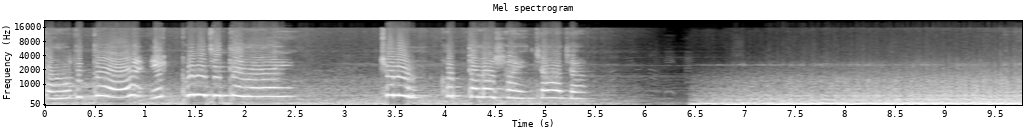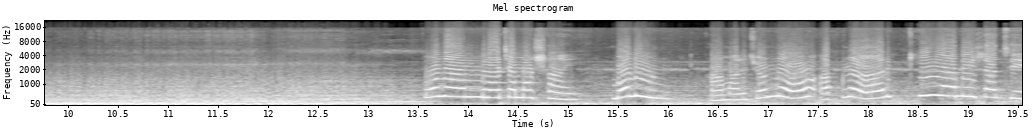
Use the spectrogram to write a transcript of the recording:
তাহলে তো এক্ষুনি যেতে হয়। চলুন কর্তা মশাই যাওয়া যাক। রাজামশাই বলুন আমার জন্য আপনার কি আদেশ আছে?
